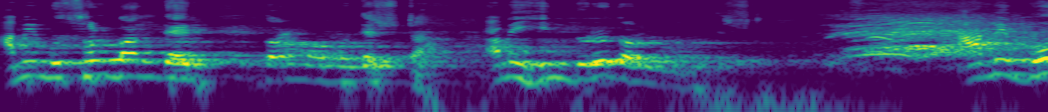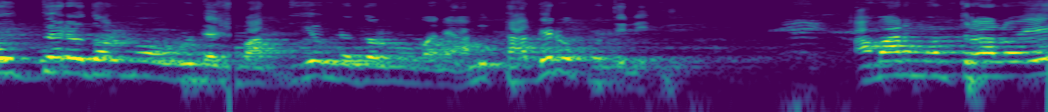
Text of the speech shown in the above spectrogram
আমি মুসলমানদের ধর্ম উপদেষ্টা। আমি হিন্দুরও ধর্ম উপদেষ্টা। আমি বৌদ্ধেরও ধর্ম উপদেশ বাদ দিয়ে অন্য ধর্ম মানে আমি তাদেরও প্রতিনিধি। আমার মন্ত্রণালয়ে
